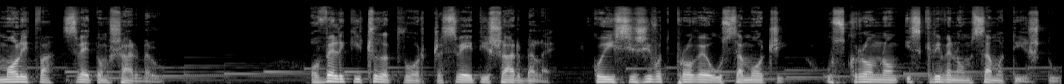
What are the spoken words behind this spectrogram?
Molitva svetom Šarbelu. O veliki čudotvorče sveti Šarbele, koji si život proveo u samoći, u skromnom i skrivenom samotištu,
